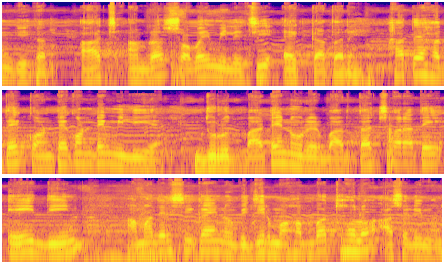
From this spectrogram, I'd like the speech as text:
অঙ্গীকার। আজ আমরা সবাই মিলেছি এক কাতারে। হাতে হাতে, কণ্ঠে কণ্ঠে মিলিয়ে, দুরুদ পাঠে নূরের বার্তা ছড়াতে এই দিন আমাদের শিখায় নবীজির মহব্বত হলো আসল ইমান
